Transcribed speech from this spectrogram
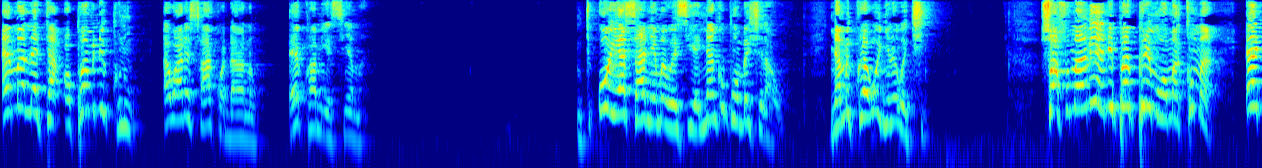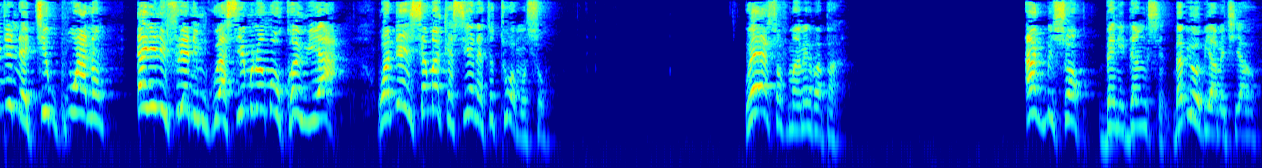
ema leta opam ni kunu eware sa akwada no ekwa me esiema. Nti woyɛ saa nneɛma wasi yɛ nyankopɔn bɛhyira wo. Nyame kora wo nyina w'akyi. Sɔfo maame a nnipa pirim wɔ makoma ɛdi n'akyi boa no ɛyi ne firi anim gu aseɛ mu no ma ɔkɔ wie a wɔde nsɛm akɛseɛ na ɛtoto ɔmo so. Wɛyɛ sɔfo maame papa? Archbishop benny danson baabi obi amekyia wo.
